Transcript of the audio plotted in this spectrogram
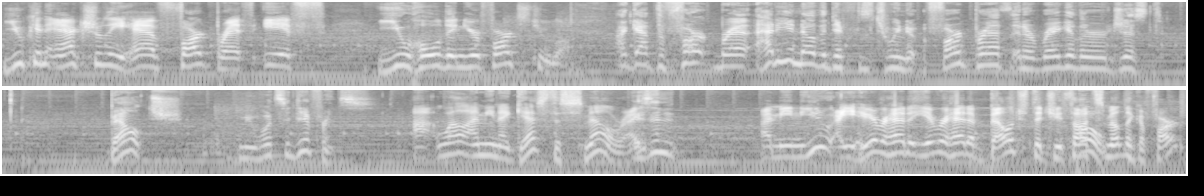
you can actually have fart breath if you hold in your farts too long. I got the fart breath. How do you know the difference between a fart breath and a regular just belch? I mean, what's the difference? Uh, well, I mean, I guess the smell, right? Isn't it? I mean, you you ever had a, you ever had a belch that you thought Oh. smelled like a fart?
